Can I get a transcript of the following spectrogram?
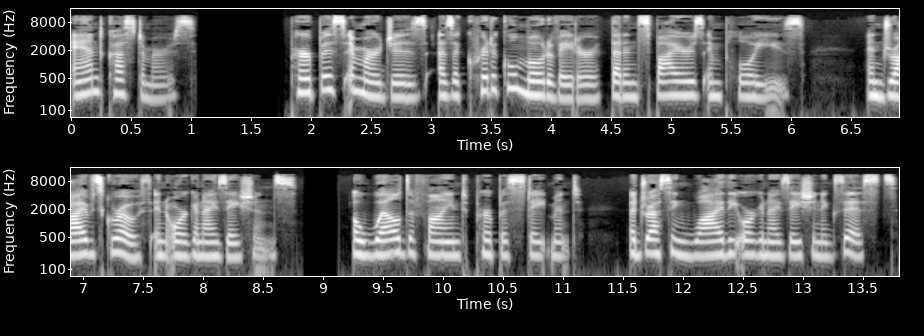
and customers. Purpose emerges as a critical motivator that inspires employees and drives growth in organizations. A well defined purpose statement addressing why the organization exists,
